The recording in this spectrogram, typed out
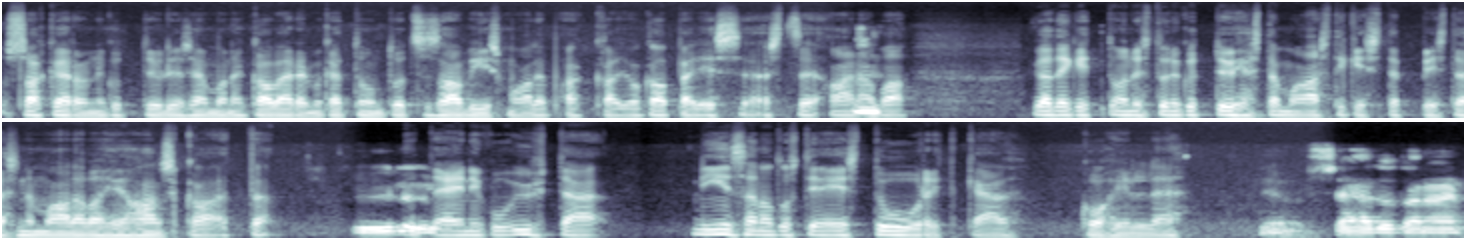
Saker on niin tyyli semmoinen kaveri, mikä tuntuu, että se saa viisi maalipaikkaa joka pelissä, ja sitten se aina mm. vaan jotenkin onnistuu niin tyhjästä maastikin sitten pistää sinne maalevaihin hanskaa, että, Kyllä, että ei niin yhtään, niin sanotusti ei tuurit käy kohilleen. Joo, sehän tota noin,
